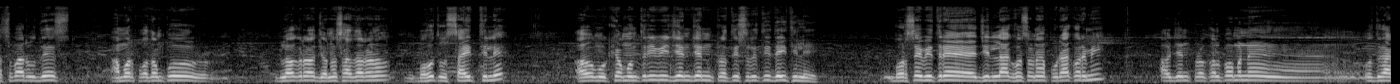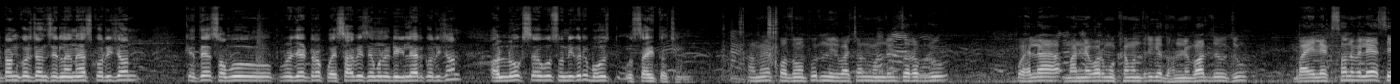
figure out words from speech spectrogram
ଆସବାର ଉଦ୍ଦେଶ୍ୟ ଆମର ପଦ୍ମପୁର ବ୍ଲକର ଜନସାଧାରଣ ବହୁତ ଉତ୍ସାହିତ ଥିଲେ ଆଉ ମୁଖ୍ୟମନ୍ତ୍ରୀ ବି ଯେନ୍ ଯେନ୍ ପ୍ରତିଶ୍ରୁତି ଦେଇଥିଲେ ବର୍ଷେ ଭିତରେ ଜିଲ୍ଲା ଘୋଷଣା ପୁରା କର୍ମି ଆଉ ଯେନ୍ ପ୍ରକଳ୍ପମାନେ ଉଦ୍ଘାଟନ କରିଛନ୍ ଶିଳାନ୍ୟାସ କରିଛନ୍ କେତେ ସବୁ ପ୍ରୋଜେକ୍ଟର ପଇସା ବି ସେମାନେ ଡିକ୍ଲେୟାର କରିଛନ୍ ଆଉ ଲୋକ ସବୁ ଶୁଣିକରି ବହୁତ ଉତ୍ସାହିତ ଅଛନ୍ ଆମେ ପଦ୍ମପୁର ନିର୍ବାଚନ ମଣ୍ଡଳୀ ତରଫରୁ ପହିଲା ମାନ୍ୟବର ମୁଖ୍ୟମନ୍ତ୍ରୀକେ ଧନ୍ୟବାଦ ଦେଉଛୁ ବାଇ ଇଲେକ୍ସନ୍ ବେଲେ ସେ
